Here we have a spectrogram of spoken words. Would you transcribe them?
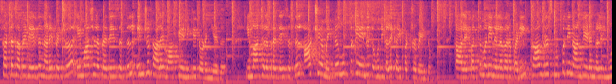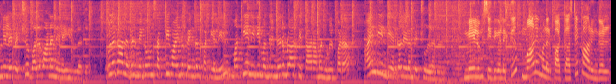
சட்டசபை தேர்தல் நடைபெற்ற இமாச்சல பிரதேசத்தில் இன்று காலை வாக்கு எண்ணிக்கை தொடங்கியது. இமாச்சல பிரதேசத்தில் ஆட்சி அமைக்க முப்பத்தி ஐந்து தொகுதிகளை கைப்பற்ற வேண்டும். காலை பத்து மணி நிலவரப்படி காங்கிரஸ் முப்பத்தி நான்கு இடங்களில் முன்னிலை பெற்று வலுவான நிலையில் உள்ளது. உலக அளவில் மிகவும் சக்தி வாய்ந்த பெண்கள் பட்டியலில் மத்திய நிதி மந்திரி நிர்மலா சீதாராமன் உள்பட ஐந்து இந்தியர்கள் இடம்பெற்றுள்ளனர். மேலும் செய்திகளுக்கு மாலை மலர் பாட்காஸ்டை பாருங்கள்.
